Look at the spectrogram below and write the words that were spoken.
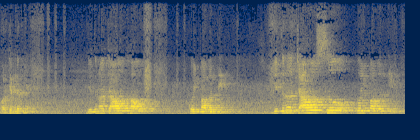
اور جنت میں؟ جتنا چاہو کھاؤ کوئی پابندی نہیں۔ جتنا چاہو سو کوئی پابندی نہیں۔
